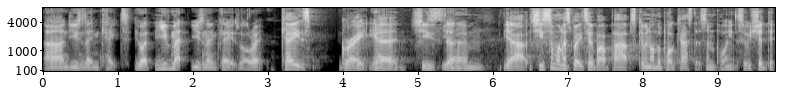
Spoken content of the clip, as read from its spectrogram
and username Kate, who I, you've met username Kate as well, right? Kate's great. Yeah. She's, Yeah. um, yeah, she's someone I spoke to about perhaps coming on the podcast at some point. So we should,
